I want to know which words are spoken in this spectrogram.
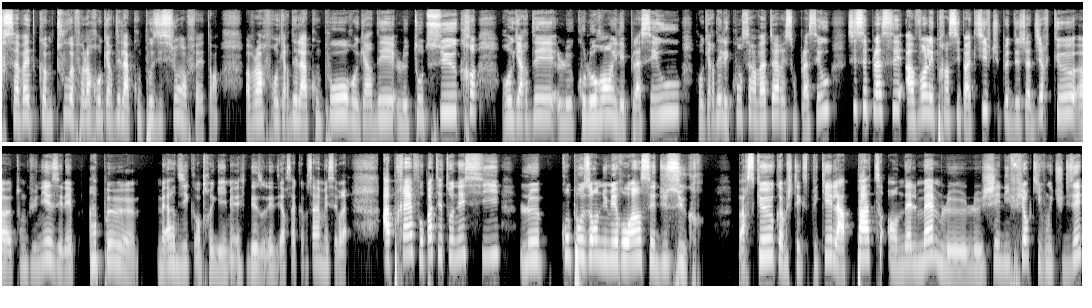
ça va être comme tout, va falloir regarder la composition en fait, hein. Va falloir regarder la compo, regarder le taux de sucre, regarder le colorant, il est placé où, regarder les conservateurs, ils sont placés où. Si c'est placé avant les principes actifs, tu peux déjà dire que, ton Gunies, il est un peu, «merdique» entre guillemets. Désolée de dire ça comme ça, mais c'est vrai. Après, faut pas t'étonner si le composant numéro un c'est du sucre. Parce que, comme je t'ai expliqué, la pâte en elle-même, le gélifiant qu'ils vont utiliser,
